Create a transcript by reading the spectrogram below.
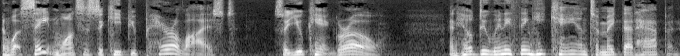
And what Satan wants is to keep you paralyzed so you can't grow. And he'll do anything he can to make that happen.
